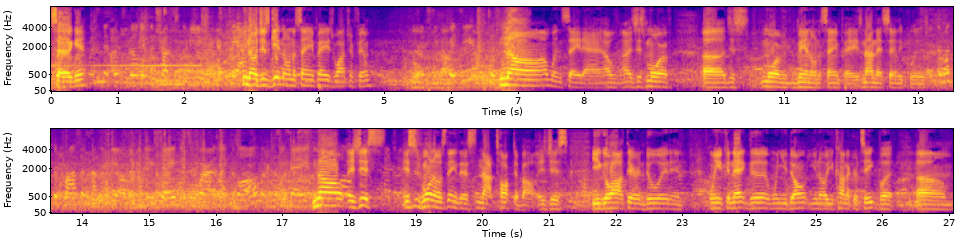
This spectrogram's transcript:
Say that again. What's, the, what's building the trust in the meeting room? You know, just getting on the same page, watching film. No, I wouldn't say that. I, I just more of uh, just more of being on the same page, not necessarily quiz. And what's the process on the field? I mean, do you say this is where I like the ball, or does he say? No, it's just it's just one of those things that's not talked about. It's just you go out there and do it, and when you connect, good. When you don't, you know, you kind of critique. But um,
